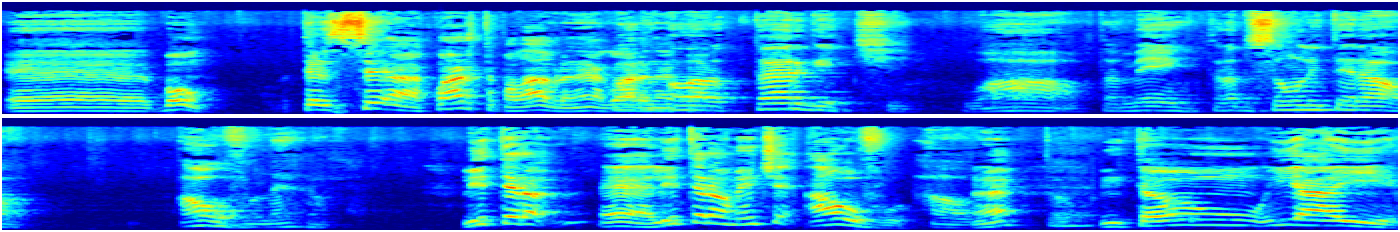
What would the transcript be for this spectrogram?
É, bom, terceira, a quarta palavra, né? Agora, quarta né? palavra, target. Uau, também, tradução literal. Alvo, né? Literal, é, literalmente alvo. alvo. Né? Então... então, e aí,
